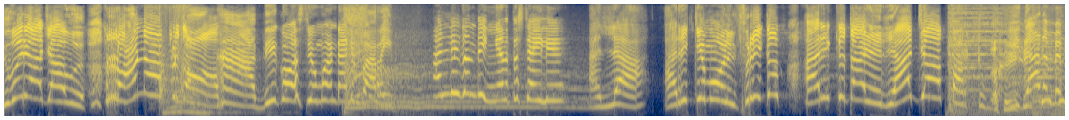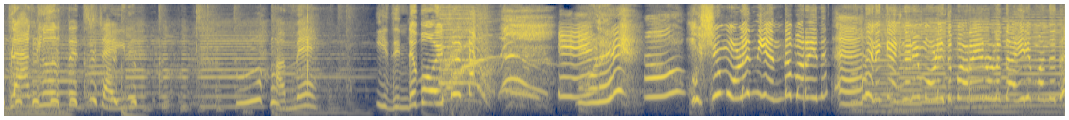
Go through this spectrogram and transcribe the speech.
യുവരാജാവ് റാണാ പ്രതാപ്. ആ, കോസ്റ്റ്യൂം കണ്ടാലും പറയും. അല്ല ഇതെന്താ ഇങ്ങനത്തെ സ്റ്റൈൽ? അല്ല അരയ്ക്ക് മോളിൽ ഫ്രീക്കം അരയ്ക്ക് ബാംഗ്ലൂർ സ്റ്റൈൽ. അമ്മേ ഇതിന്റെ ബോയ് മോളെ ഉഷു മോളെ നീ എന്താ പറയുന്നത് നിനക്ക് എങ്ങനെ മോളെ ഇത് പറയാനുള്ള ധൈര്യം വന്നത്?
